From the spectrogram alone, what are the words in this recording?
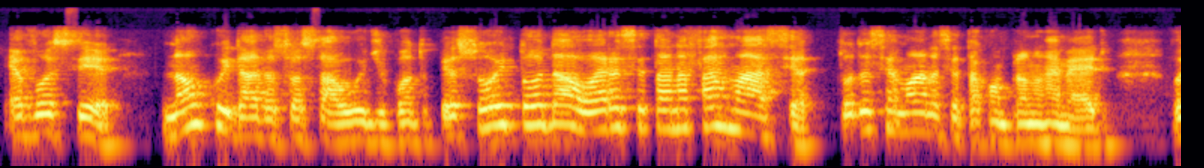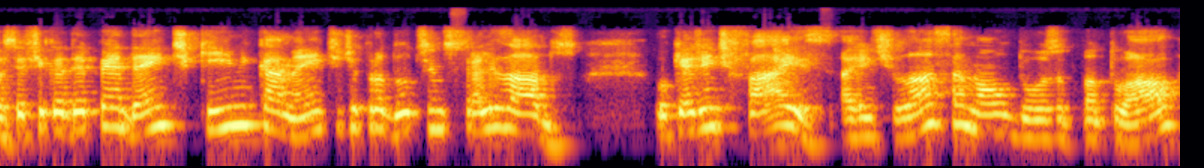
é você não cuidar da sua saúde quanto pessoa e toda hora você está na farmácia, toda semana você está comprando remédio. Você fica dependente quimicamente de produtos industrializados. O que a gente faz, a gente lança a mão do uso pontual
